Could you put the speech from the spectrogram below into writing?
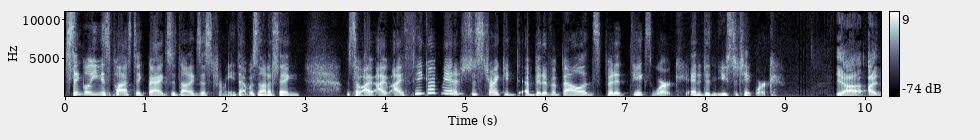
Single use plastic bags did not exist for me. That was not a thing. So I I, I think I've managed to strike a, a bit of a balance, but it takes work and it didn't used to take work. Yeah, I,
